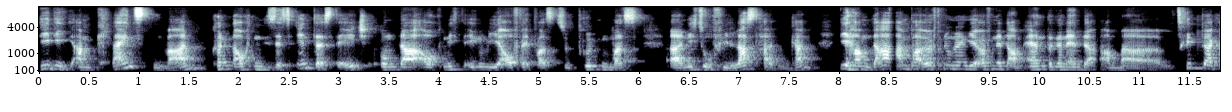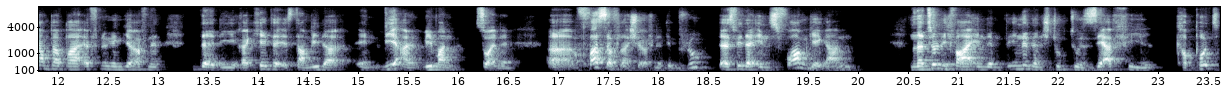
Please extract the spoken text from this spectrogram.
Die, die am kleinsten waren, könnten auch in dieses Interstage, um da auch nicht irgendwie auf etwas zu drücken, was äh, nicht so viel Last halten kann. Die haben da ein paar Öffnungen geöffnet, am anderen Ende am äh, Triebwerk haben wir ein paar Öffnungen geöffnet. Die, die Rakete ist dann wieder, in, wie, wie man so eine äh, Wasserflasche öffnet im Flug, der ist wieder ins Form gegangen. Natürlich war in der inneren Struktur sehr viel kaputt,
